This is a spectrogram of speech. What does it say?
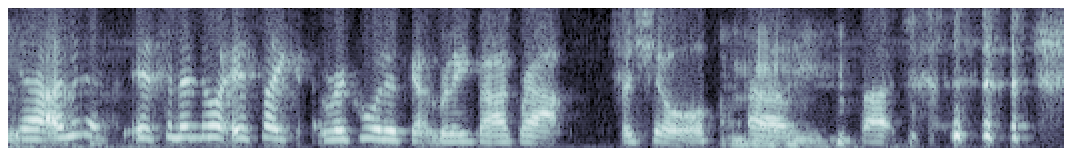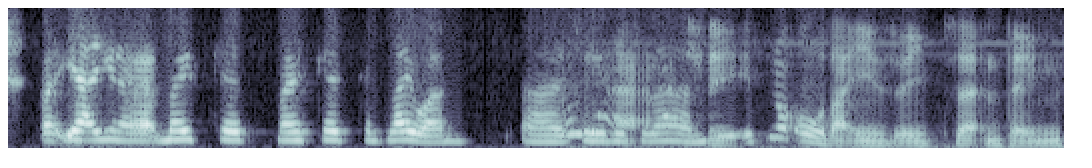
Yeah, I mean it's it's an annoy. It's like recorders get really bad rap for sure. Um, but but yeah, you know, most kids most kids can play one. Uh, it's Oh, easy yeah, to learn. Actually, it's not all that easy. Certain things.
